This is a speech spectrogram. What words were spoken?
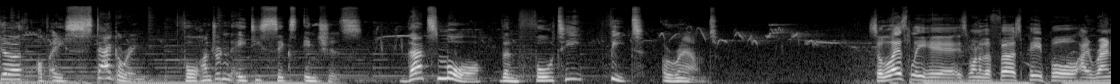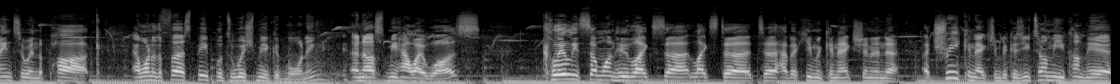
girth of a staggering 486 inches. That's more than 40 feet around. So Leslie here is one of the first people I ran into in the park and one of the first people to wish me a good morning and ask me how I was clearly someone who likes uh, likes to, to have a human connection and a, a, tree connection because you tell me you come here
